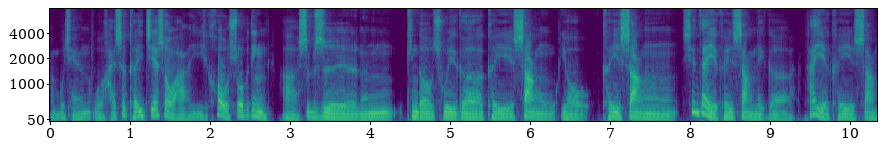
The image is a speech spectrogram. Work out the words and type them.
啊，目前我还是可以接受啊，以后说不定啊，是不是能 Kindle 出一个可以上有可以上，现在也可以上那个，它也可以上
